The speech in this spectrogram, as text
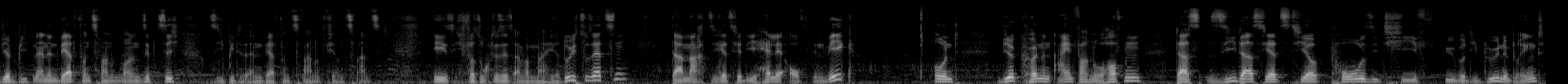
wir bieten einen Wert von 279, sie bietet einen Wert von 224. Ich versuche das jetzt einfach mal hier durchzusetzen. Da macht sich jetzt hier die Helle auf den Weg und wir können einfach nur hoffen, dass sie das jetzt hier positiv über die Bühne bringt.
